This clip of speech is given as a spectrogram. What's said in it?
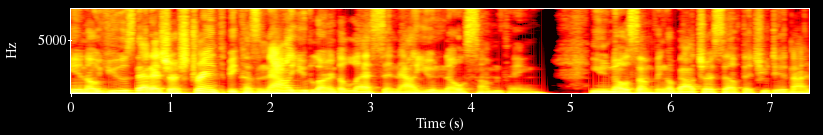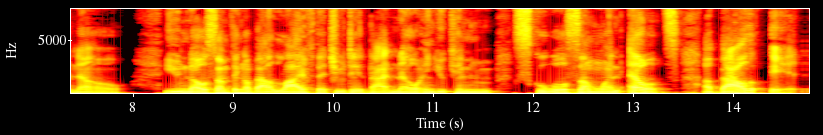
You know, use that as your strength because now you learned a lesson. Now you know something. You know something about yourself that you did not know. You know something about life that you did not know, and you can school someone else about it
